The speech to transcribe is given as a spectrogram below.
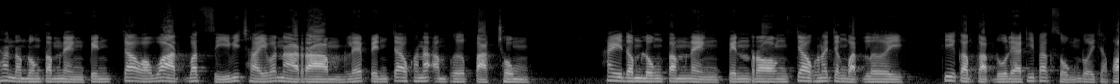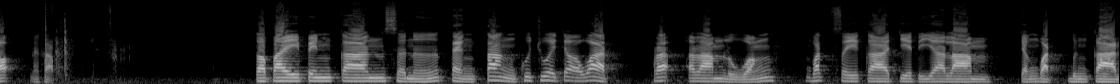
ท่านดำรงตำแหน่งเป็นเจ้าอาวาสวัดศรีวิชัยวนาราม และเป็นเจ้าคณะอำเภอปากชม ให้ดำรงตำแหน่งเป็นรองเจ้าคณะจังหวัดเลย ที่กำกับดูแลที่พักสงฆ์โดยเฉพาะนะครับ ต่อไปเป็นการเสนอแต่งตั้งผู้ช่วยเจ้าอาวาสพระอารามหลวง วัดเซกาเจติยาราม จังหวัดบึงกาฬ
